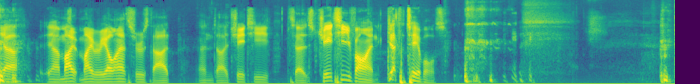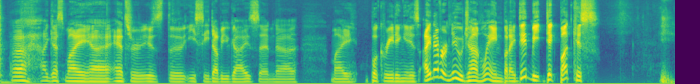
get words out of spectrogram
Yeah, yeah. My my real answer is that, and uh, JT says JT Vaughn get the tables. Uh, I guess my uh, answer is the ECW guys, and uh, my book reading is I never knew John Wayne, but I did meet Dick Butkus.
